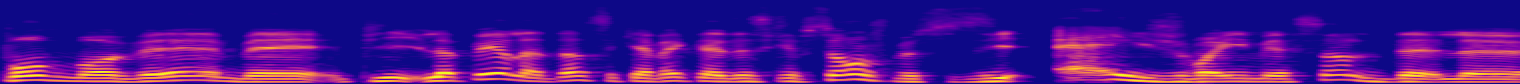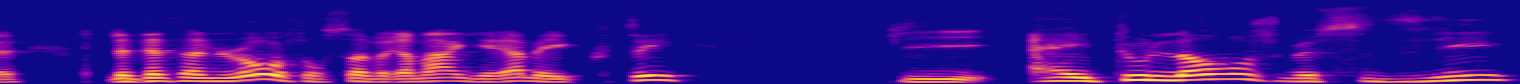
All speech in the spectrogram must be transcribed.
pas mauvais, mais. Puis, le pire là-dedans, c'est qu'avec la description, je me suis dit, hey, je vais aimer ça, le, le, le Death and Roll. Je trouve ça vraiment agréable à écouter. Puis, hey, tout le long, je me suis dit,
